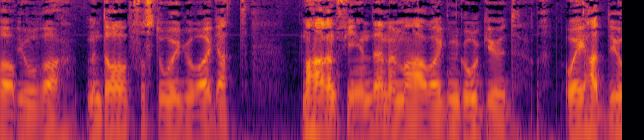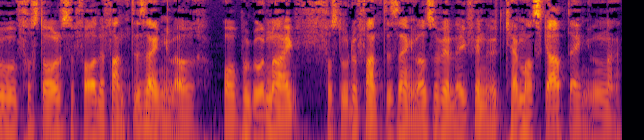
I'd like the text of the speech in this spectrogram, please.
på jorda. Men da forsto jeg jo òg at vi har en fiende, men vi har òg en god gud. Og jeg hadde jo forståelse for at det fantes engler, og pga. at jeg forsto det fantes engler, så ville jeg finne ut hvem har skapt englene,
